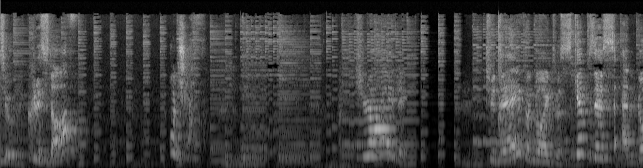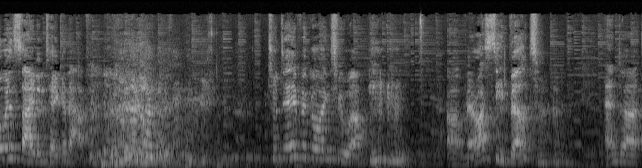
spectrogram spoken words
to Kristoff Und Schloff. Driving. Today we're going to skip this and go inside and take a nap. Today we're going to uh, uh, wear our seatbelt and uh,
